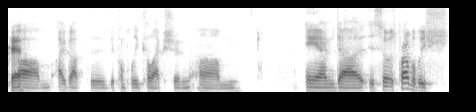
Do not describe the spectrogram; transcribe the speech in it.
Okay. Um, I got the the complete collection. Um, and uh, so it was probably sh-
